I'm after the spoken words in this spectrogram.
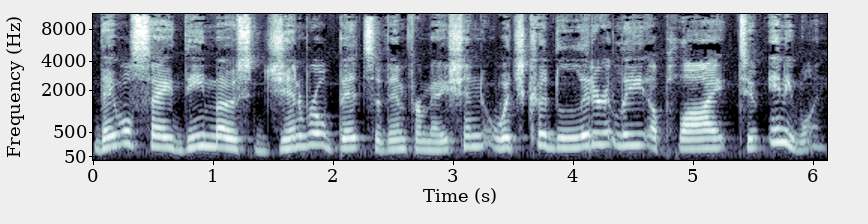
they will say the most general bits of information which could literally apply to anyone.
